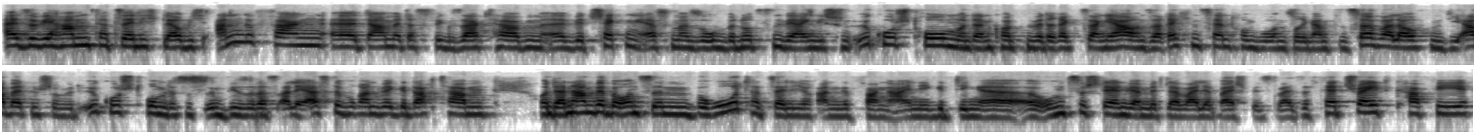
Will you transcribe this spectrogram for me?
Also wir haben tatsächlich, glaube ich, angefangen äh, damit, dass wir gesagt haben, äh, wir checken erstmal so, benutzen wir eigentlich schon Ökostrom und dann konnten wir direkt sagen, ja, unser Rechenzentrum, wo unsere ganzen Server laufen, die arbeiten schon mit Ökostrom. Das ist irgendwie so das allererste, woran wir gedacht haben. Und dann haben wir bei uns im Büro tatsächlich auch angefangen, einige Dinge äh, umzustellen. Wir haben mittlerweile beispielsweise Fairtrade-Kaffee.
